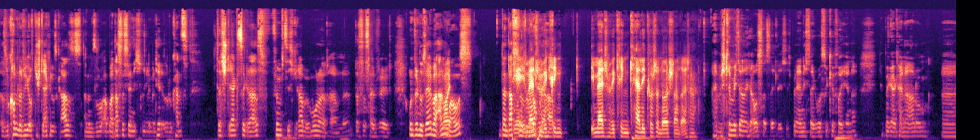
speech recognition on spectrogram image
Also kommt natürlich auf die Stärke des Grases an und so, aber das ist ja nicht reglementiert. Also du kannst das stärkste Gras 50 Gramm im Monat haben, ne? Das ist halt wild. Und wenn du selber anbaust, dann darfst Ja, du noch imagine, mehr wir haben. kriegen, imagine, wir kriegen Cali-Kusch in Deutschland, Alter. Aber ich kenne mich da nicht aus tatsächlich. Ich bin ja nicht der größte Kiffer hier, ne? Ich habe ja gar keine Ahnung äh,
